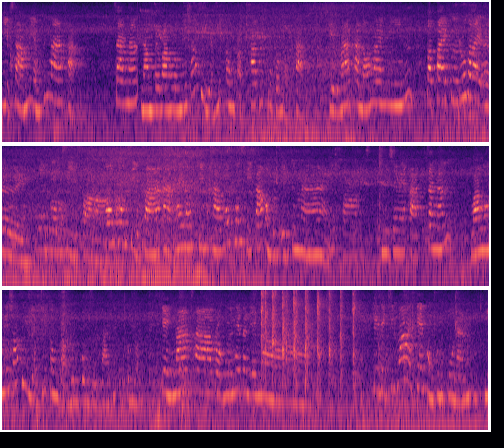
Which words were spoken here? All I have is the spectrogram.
หยิบสามเหลี่ยมขึ้นมาค่ะ จากนั้นนำไปวางลงในช่องสี่เหลี่ยมที่ตรงกับภาพที่ครูกำหนดค่ะเก่งมากค่ะน้องไมมิน ต่อไปคือรูปอะไรเอ่ยวงกลมสีฟ้าวงกลมสีฟ้าอะให้น้องคิมหาวงกลมสีฟ้าของตนเองขึ้นมาสีฟ้านี่ใช่ไหมคะ จากนั้นวางลงในช่องสี่เหลี่ยมที่ตรงกับวงกลมสีฟ้าที่ครูกำหนด เก่งมากค่ะปรบมือให้ตนเองหน่อยเด็กๆคิดว่าเกมของคุณครูนั้น มี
